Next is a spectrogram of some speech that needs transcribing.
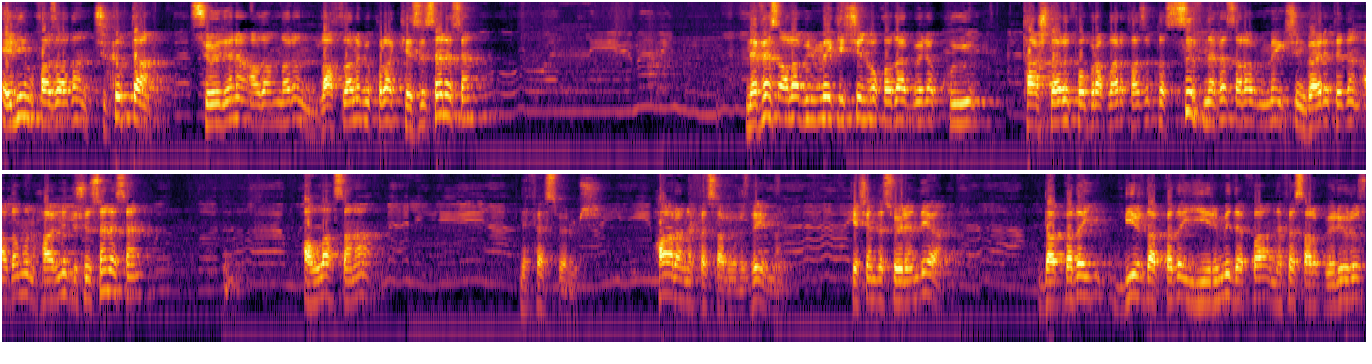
elim kazadan çıkıp da söylenen adamların laflarına bir kulak kesilsene sen. Nefes alabilmek için o kadar böyle kuyu taşları, toprakları kazıp da sırf nefes alabilmek için gayret eden adamın halini düşünsene sen. Allah sana nefes vermiş. Hala nefes alıyoruz değil mi? Geçen de söylendi ya dakikada bir dakikada 20 defa nefes alıp veriyoruz.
